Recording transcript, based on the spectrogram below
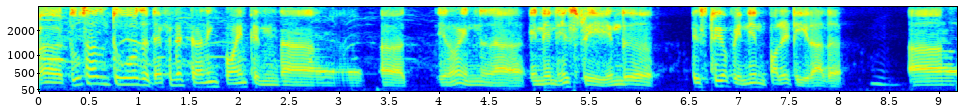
Uh, 2002 was a definite turning point in uh, uh, you know in uh, Indian history, in the history of Indian polity rather. Uh,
